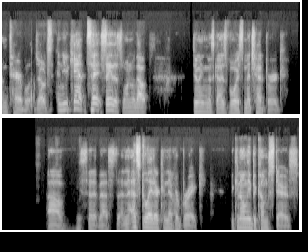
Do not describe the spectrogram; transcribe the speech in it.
I'm terrible at jokes. And you can't say, say this one without doing this guy's voice, Mitch Hedberg. Uh, he said it best. An escalator can never break. It can only become stairs.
